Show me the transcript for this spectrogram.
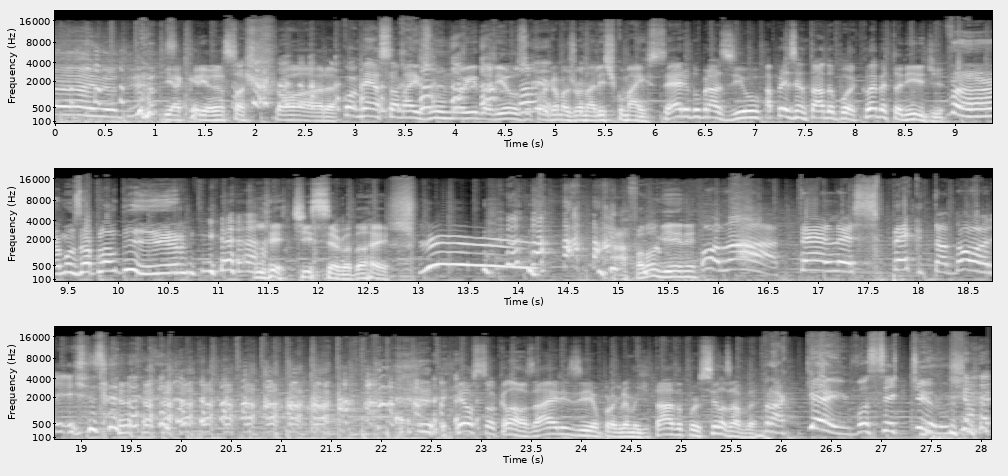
Ai, meu Deus. E a criança chora. Começa mais um Moída News, o programa jornalístico mais sério do Brasil, apresentado por Kleber Tanid, Vamos aplaudir. Letícia Godoy, Rafa Longini Olá, telespectadores! Eu sou Klaus Aires e o programa é editado por Silas Avan. Pra quem você tira o chapéu?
